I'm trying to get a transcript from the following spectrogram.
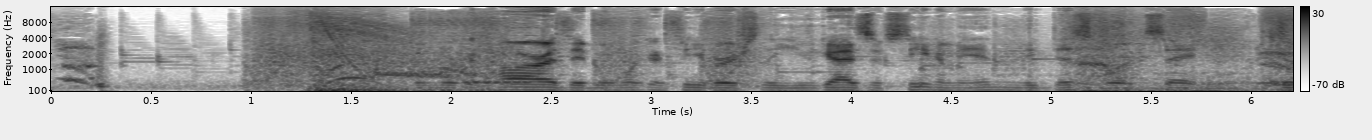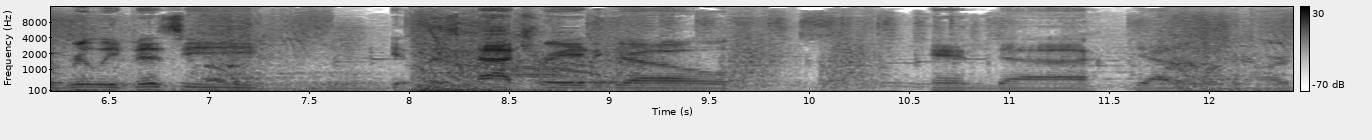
Been working hard. They've been working feverishly. You guys have seen them in the Discord say we're really busy getting this patch ready to go. And uh, yeah, they're working hard.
